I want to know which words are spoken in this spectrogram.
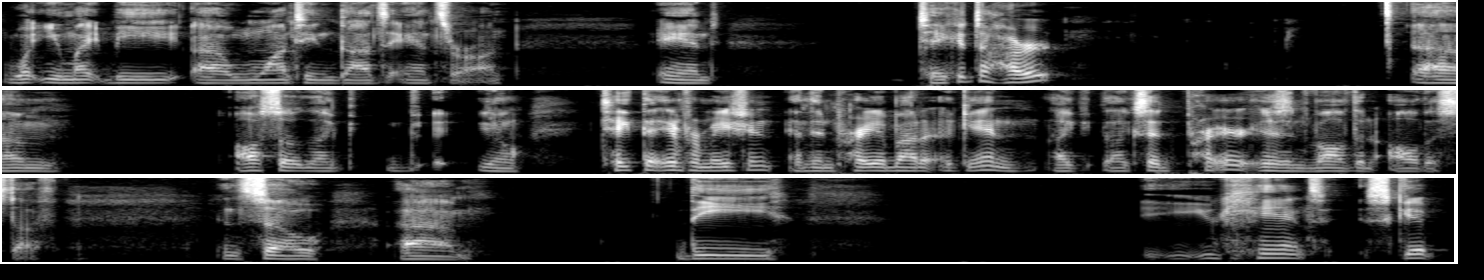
What you might be uh, wanting God's answer on? And take it to heart. Um, also, like, you know, take that information and then pray about it again. Like, like I said, prayer is involved in all this stuff. And so, um, the, you can't skip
